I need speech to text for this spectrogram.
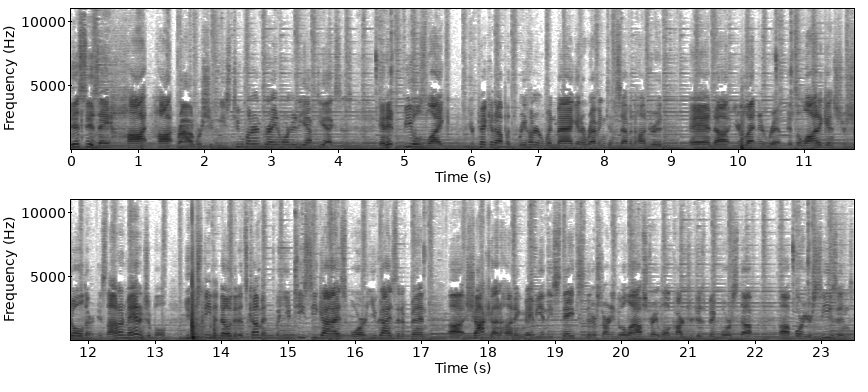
this is a hot, hot round. We're shooting these 200 grain Hornady FTXs, and it feels like you're picking up a 300 Win Mag and a Remington 700, and uh, you're letting it rip. It's a lot against your shoulder. It's not unmanageable. You just need to know that it's coming. But you TC guys, or you guys that have been uh, shotgun hunting, maybe in these states that are starting to allow straight wall cartridges, big bore stuff uh, for your seasons,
